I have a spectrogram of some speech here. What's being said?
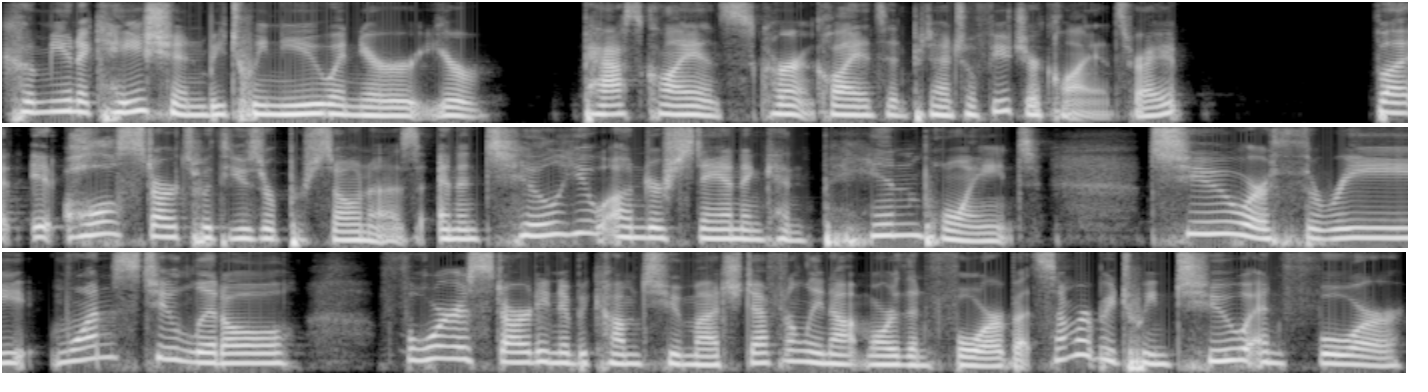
communication between you and your, your past clients, current clients, and potential future clients, right? But it all starts with user personas. And until you understand and can pinpoint two or three, one's too little, four is starting to become too much, definitely not more than four, but somewhere between two and four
